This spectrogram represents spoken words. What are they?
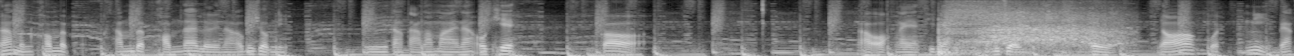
นะเหมือนคอมแบบทำแบบคอมได้เลยนะคุณผู้ชมนี่มีต่างๆมากมายนะโอเค ก็ เอาออกไงทีเนี้ยคุณผู้ชม เออเนาะกดนี่แบ็ค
